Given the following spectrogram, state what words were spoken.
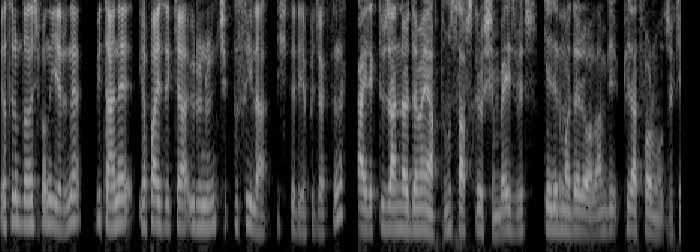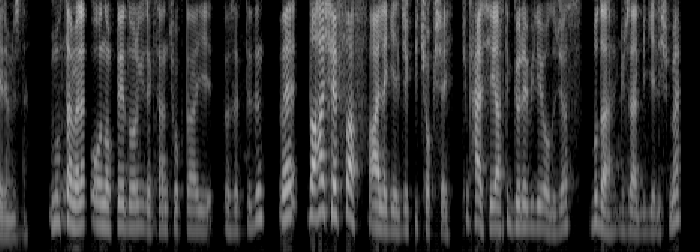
yatırım danışmanı yerine bir tane yapay zeka ürününün çıktısıyla işleri yapacaksınız. Aylık düzenli ödeme yaptığımız subscription based bir gelir modeli olan bir platform olacak elimizde. Muhtemelen o noktaya doğru gidecek. Sen çok daha iyi özetledin. Ve daha şeffaf hale gelecek birçok şey. Çünkü her şeyi artık görebiliyor olacağız. Bu da güzel bir gelişme.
